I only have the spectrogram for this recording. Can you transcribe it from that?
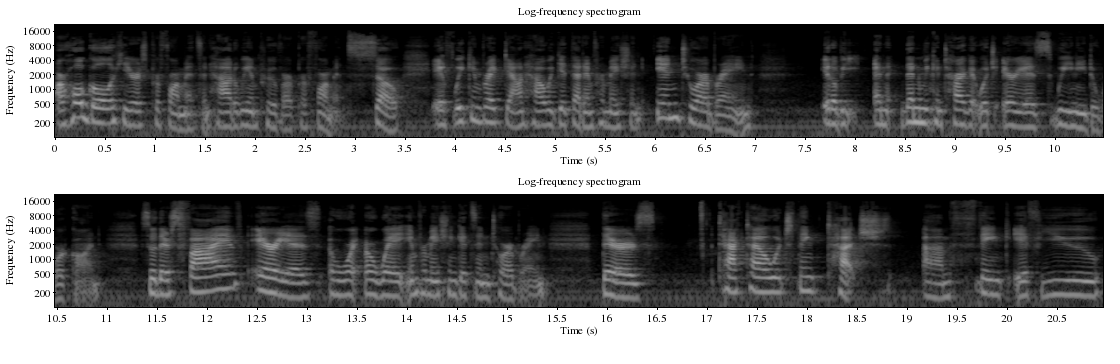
our whole goal here is performance and how do we improve our performance. So, if we can break down how we get that information into our brain, it'll be and then we can target which areas we need to work on. So there's five areas or way information gets into our brain. There's tactile, which think touch. Um, think if you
